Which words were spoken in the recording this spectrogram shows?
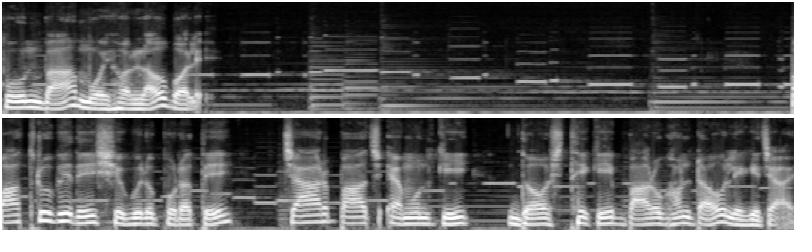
পুন বা মৈহল্লাও বলে। পাত্রভেদে সেগুলো পোড়াতে চার পাঁচ এমনকি দশ থেকে বারো ঘন্টাও লেগে যায়।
